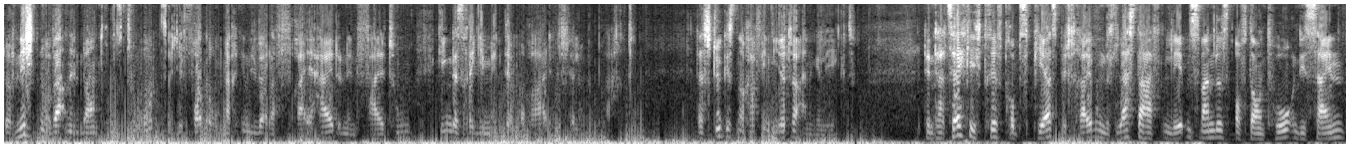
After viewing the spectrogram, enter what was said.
Doch nicht nur werden in Dantrous Tod solche Forderungen nach individueller Freiheit und Entfaltung gegen das Regiment der Moral in Stellung gebracht. Das Stück ist noch raffinierter angelegt. Denn tatsächlich trifft Robespierres Beschreibung des lasterhaften Lebenswandels auf Danton und Design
